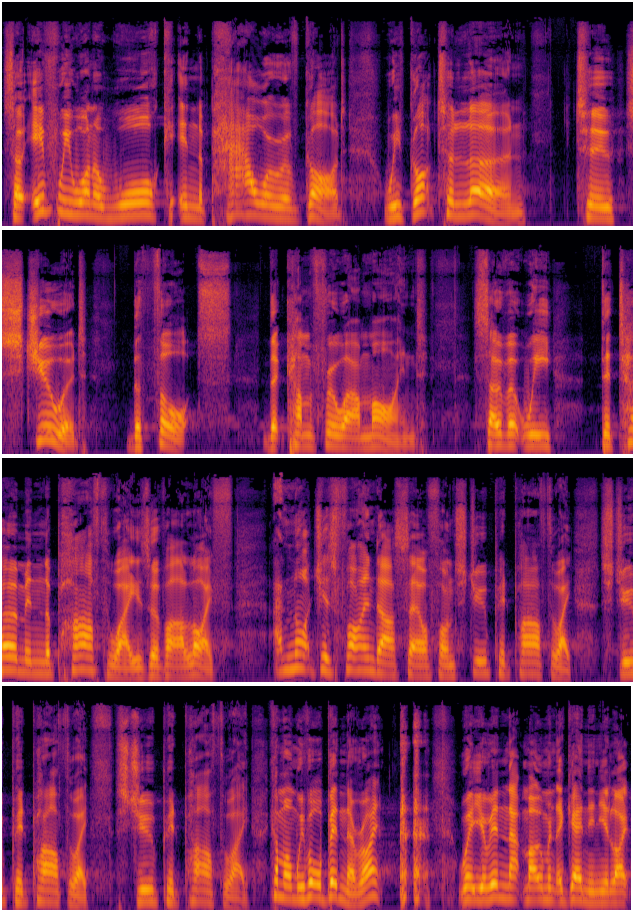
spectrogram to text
So, if we want to walk in the power of God, we've got to learn to steward the thoughts that come through our mind so that we determine the pathways of our life and not just find ourselves on stupid pathway, stupid pathway, stupid pathway. Come on, we've all been there, right? Where you're in that moment again and you're like,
